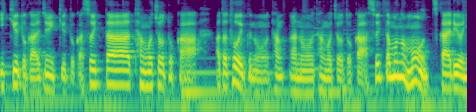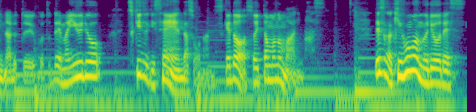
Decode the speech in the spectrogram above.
1級とか準1級とか、そういった単語帳とか、あとは TOEIC の単あの単語帳とか、そういったものも使えるようになるということで、まあ、有料、月々1000円だそうなんですけど、そういったものもあります。ですが、基本は無料です。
